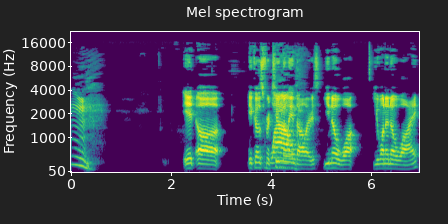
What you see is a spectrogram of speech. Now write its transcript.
Mm. It uh, it goes for two Wow. million dollars. You know what? You want to know why?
